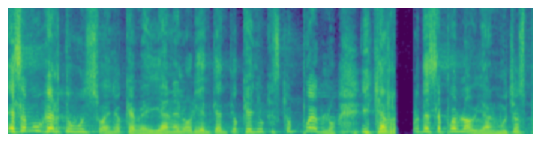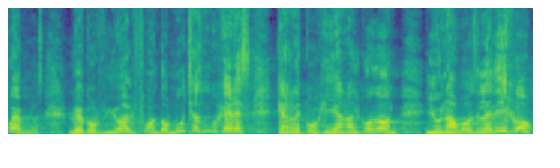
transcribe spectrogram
Esa mujer tuvo un sueño que veía en el oriente antioqueño, que es que un pueblo, y que alrededor de ese pueblo habían muchos pueblos. Luego vio al fondo muchas mujeres que recogían algodón y una voz le dijo,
